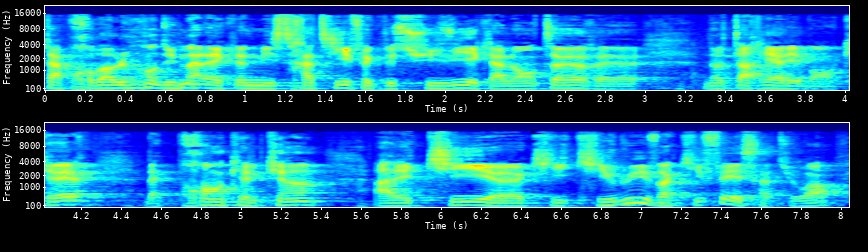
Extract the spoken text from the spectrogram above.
t'as probablement du mal avec l'administratif, avec le suivi, avec la lenteur notariale et bancaire. Ben prends quelqu'un avec qui qui lui va kiffer ça, tu vois.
